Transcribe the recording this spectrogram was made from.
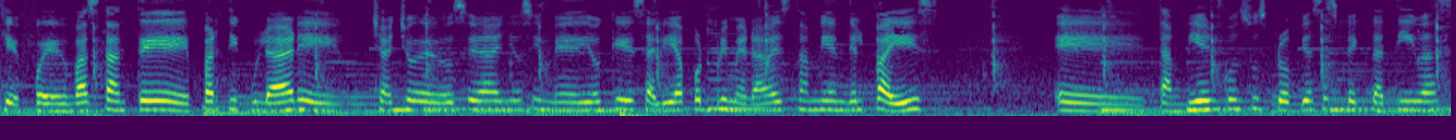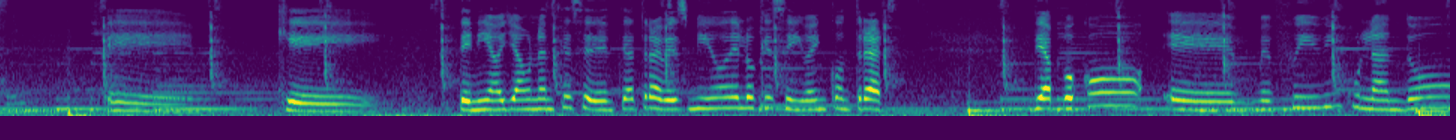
que fue bastante particular, eh, un muchacho de 12 años y medio que salía por primera vez también del país, eh, también con sus propias expectativas, eh, que tenía ya un antecedente a través mío de lo que se iba a encontrar. De a poco eh, me fui vinculando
